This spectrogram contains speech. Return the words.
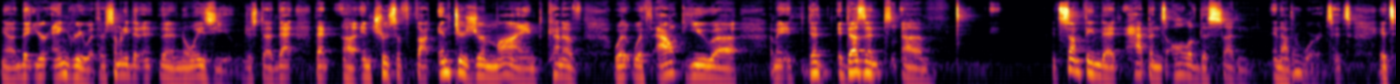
You know, that you're angry with, or somebody that, that annoys you. Just uh, that that uh, intrusive thought enters your mind, kind of w- without you. Uh, I mean, it, it doesn't. Um, it's something that happens all of the sudden in other words it's it's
